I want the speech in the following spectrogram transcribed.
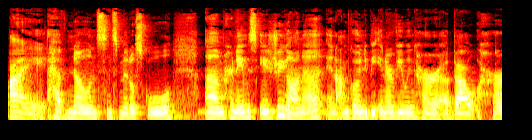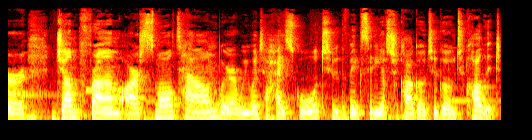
I have known since middle school. Um, her name is Adriana, and I'm going to be interviewing her about her jump from our small town where we went to high school to the big city of Chicago to go to college.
